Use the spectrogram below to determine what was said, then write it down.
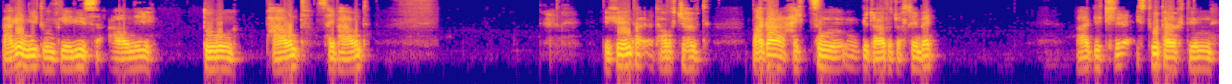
Багийн нийт үнэлгээ 99.4 паунд, сая паунд. Тэгэхээр энэ тоглогчийн хувьд бага хайцсан гэж ойлгож болох юм байна. А гэтэл 9 дугаар тавигт энэ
